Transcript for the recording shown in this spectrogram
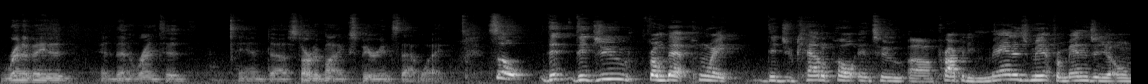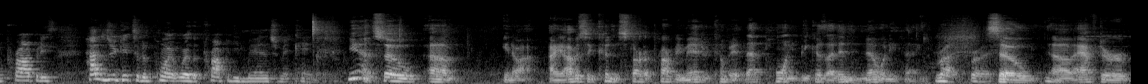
renovated, and then rented, and uh, started my experience that way. So did, did you, from that point, did you catapult into uh, property management from managing your own properties? How did you get to the point where the property management came in? Yeah, so um, you know, I, I obviously couldn't start a property management company at that point because I didn't know anything. Right, right. So uh, after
